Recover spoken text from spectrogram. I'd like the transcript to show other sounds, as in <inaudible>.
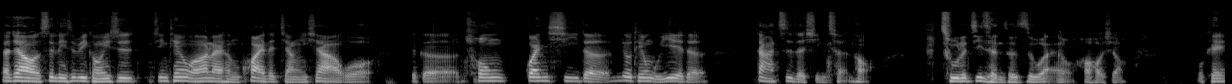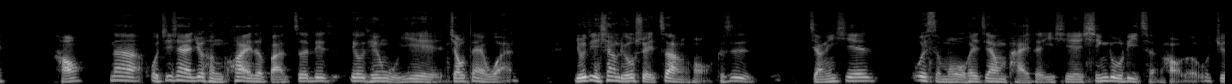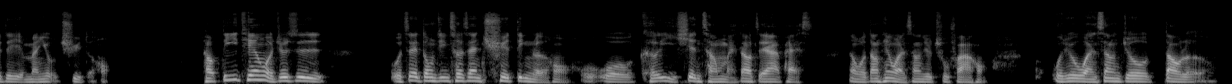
大家好，我是林氏璧孔医师。今天我要来很快的讲一下我这个冲关西的六天五夜的大致的行程哈。除了计程车之外哦，好好笑。OK，好，那我接下来就很快的把这六六天五夜交代完，有点像流水账哦。可是讲一些为什么我会这样排的一些心路历程好了，我觉得也蛮有趣的哈。好，第一天我就是。我在东京车站确定了哈，我我可以现场买到 JR Pass，那我当天晚上就出发哈，我就晚上就到了，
